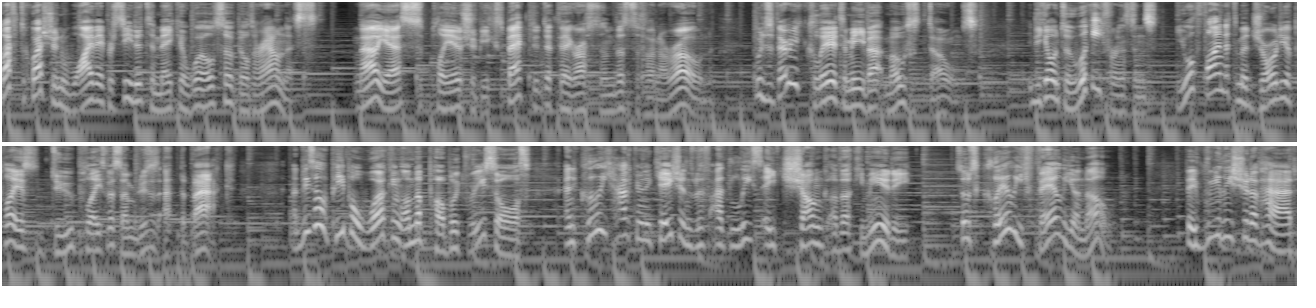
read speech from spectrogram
I to question why they proceeded to make a world so built around this. Now yes, players should be expected to figure out some of this stuff on their own, but it's very clear to me that most don't. If you go into wiki for instance, you will find that the majority of players do place the sun producers at the back. And these are people working on the public resource, and clearly have communications with at least a chunk of the community, so it's clearly fairly unknown. they really should have had,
